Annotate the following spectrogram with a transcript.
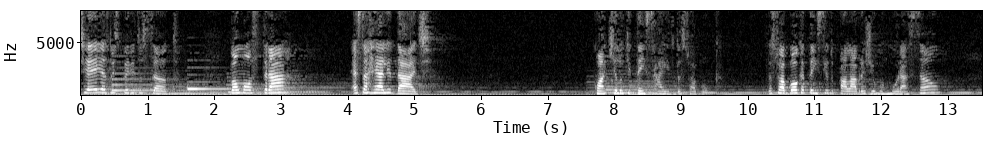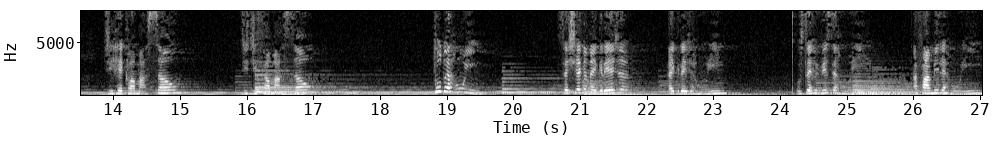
cheias do Espírito Santo vão mostrar essa realidade com aquilo que tem saído da sua boca. Da sua boca tem sido palavras de murmuração, de reclamação, de difamação. Tudo é ruim. Você chega na igreja, a igreja é ruim, o serviço é ruim, a família é ruim.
